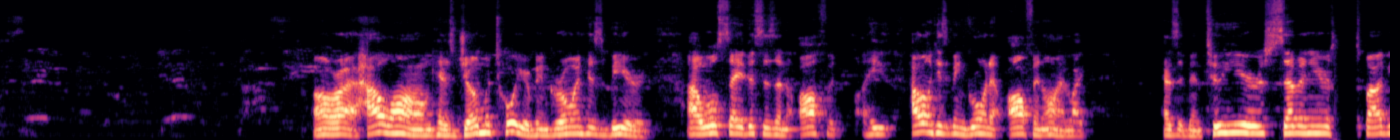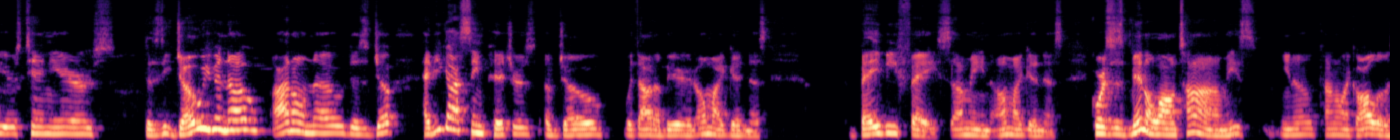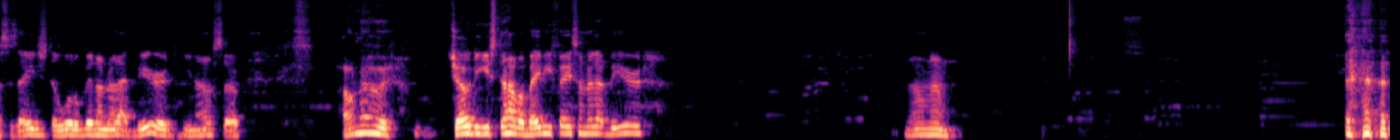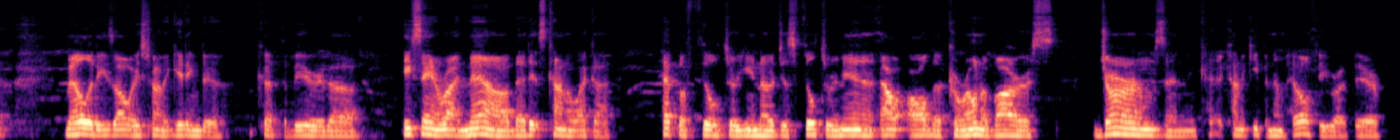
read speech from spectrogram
All right. How long has Joe Matoyer been growing his beard? I will say this is an often he how long he's he been growing it off and on? Like has it been two years, seven years, five years, ten years? Does he Joe even know? I don't know. Does Joe have you guys seen pictures of Joe without a beard? Oh my goodness. Baby face. I mean, oh my goodness. Of course, it's been a long time. He's, you know, kind of like all of us, has aged a little bit under that beard, you know. So I don't know. Joe, do you still have a baby face under that beard? I don't know. Melody's always trying to get him to cut the beard. Uh, he's saying right now that it's kind of like a HEPA filter, you know, just filtering in out all the coronavirus germs and kind of keeping him healthy right there.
